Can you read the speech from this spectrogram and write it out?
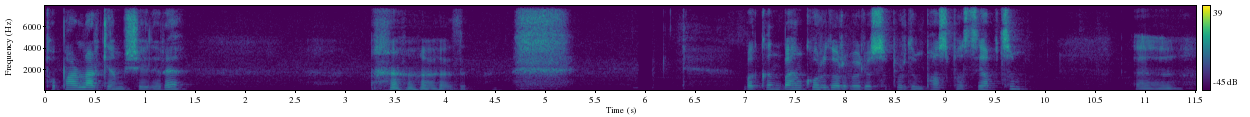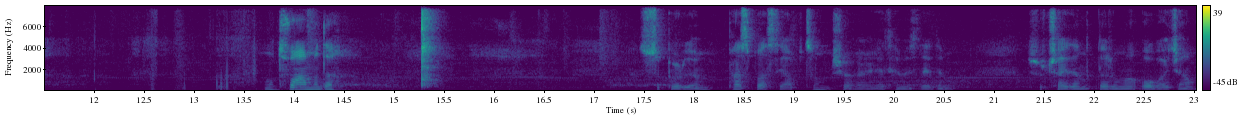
toparlarken bir şeylere Bakın ben koridoru böyle süpürdüm, paspas yaptım. Ee, mutfağımı da süpürdüm, paspas yaptım. Şöyle temizledim. Şu çaydanlıklarımı ovacağım.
